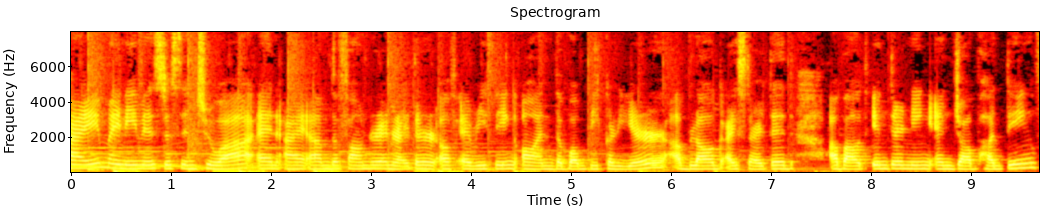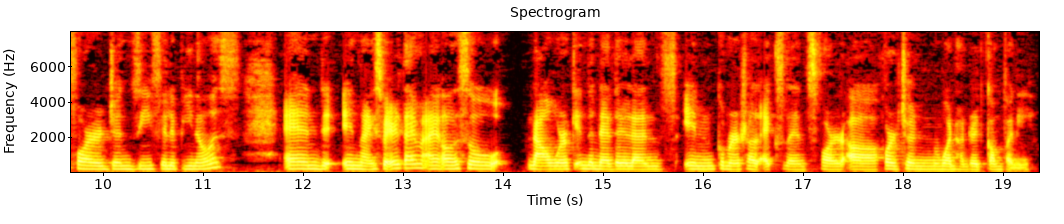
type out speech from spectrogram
Hi, my name is Justine Chua, and I am the founder and writer of Everything on the Bumpy Career, a blog I started about interning and job hunting for Gen Z Filipinos. And in my spare time, I also now work in the Netherlands in commercial excellence for a Fortune 100 company.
